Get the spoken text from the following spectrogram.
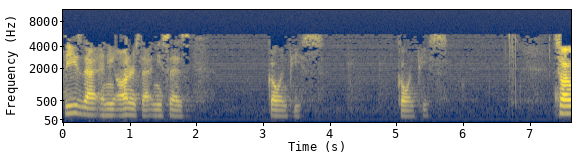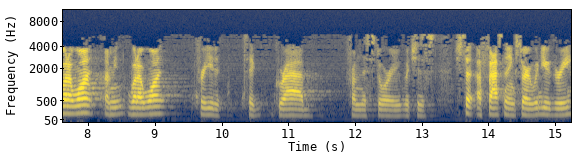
sees that and He honors that and He says, Go in peace. Go in peace. So what I want, I mean, what I want for you to, to grab from this story, which is just a, a fascinating story. Would you agree?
